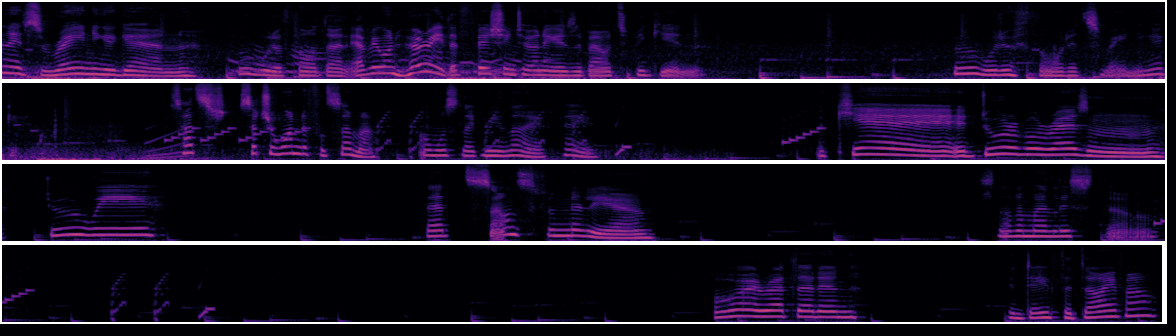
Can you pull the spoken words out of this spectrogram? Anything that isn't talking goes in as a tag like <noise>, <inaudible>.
And it's raining again. Who would have thought that? Everyone hurry, the fishing tourney is about to begin. Who would have thought it's raining again? Such such a wonderful summer. Almost like real life, hey. Okay, durable resin. Do we... That sounds familiar. It's not on my list though. Oh, I read that in... In Dave the Diver?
